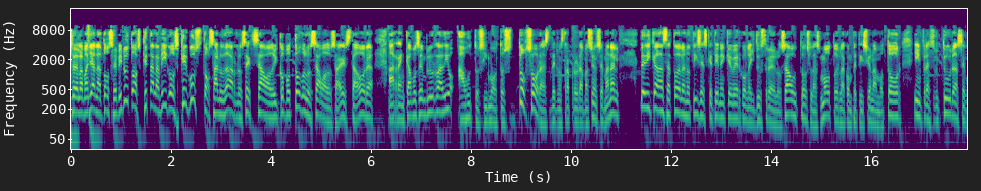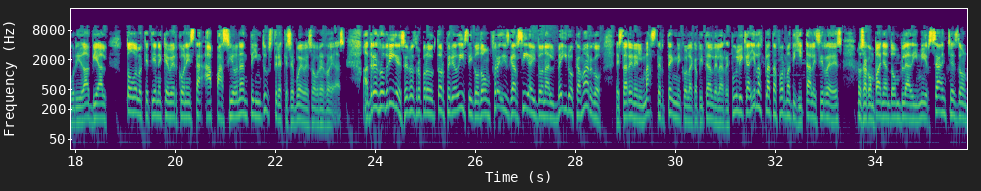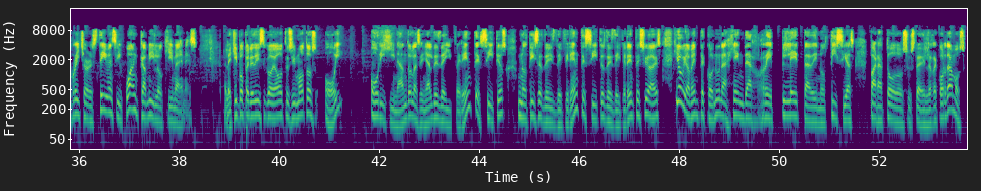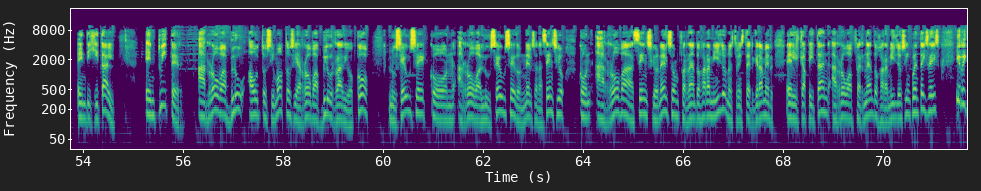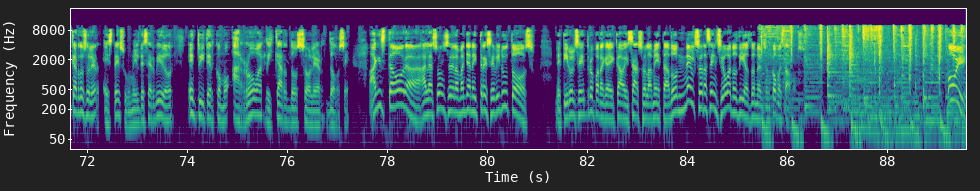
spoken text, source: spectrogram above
11 de la mañana, 12 minutos. ¿Qué tal amigos? Qué gusto saludarlos. Es sábado y como todos los sábados a esta hora, arrancamos en Blue Radio Autos y Motos. Dos horas de nuestra programación semanal dedicadas a todas las noticias que tienen que ver con la industria de los autos, las motos, la competición a motor, infraestructura, seguridad vial, todo lo que tiene que ver con esta apasionante industria que se mueve sobre ruedas. Andrés Rodríguez es nuestro productor periodístico, don Fredis García y don Albeiro Camargo están en el máster técnico la capital de la República y en las plataformas digitales y redes nos acompañan don Vladimir Sánchez, don Richard Stevens y Juan Camilo Jiménez. El equipo periodístico de Autos y Motos hoy originando la señal desde diferentes sitios, noticias desde diferentes sitios, desde diferentes ciudades y obviamente con una agenda repleta de noticias para todos ustedes. Les recordamos en digital, en Twitter, arroba Blue Autos y Motos y arroba Blue Radio Co. Luceuse con arroba Luceuse, don Nelson Asensio con arroba Asensio Nelson, Fernando Jaramillo, nuestro Instagramer, el capitán, arroba Fernando Jaramillo 56 y Ricardo Soler, este es su humilde servidor, en Twitter como arroba Ricardo Soler 12. A esta hora, a las 11 de la mañana y 13 minutos. Le tiro el centro para que cabezazo la meta. Don Nelson Asensio, buenos días, don Nelson, ¿cómo estamos? Uy.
